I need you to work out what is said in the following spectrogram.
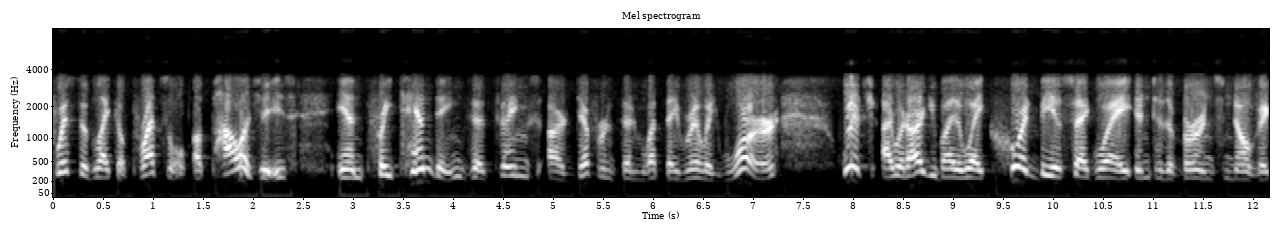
twisted like a pretzel apologies and pretending that things are different than what they really were, which I would argue, by the way, could be a segue into the Burns Novick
